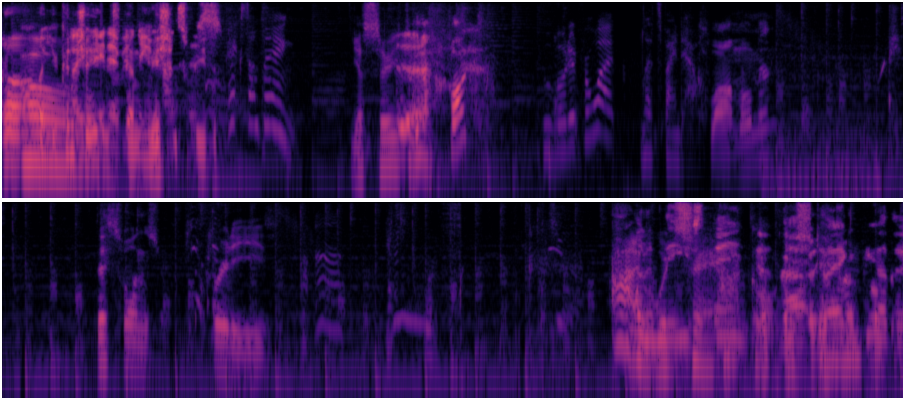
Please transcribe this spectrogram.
Oh. you can I hate change the animation speed. Pick something. Yes, sir. You What can. the fuck? Who voted voted for what? Let's find out. Claw moment? This one's pretty easy. I One would say I go will the other.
